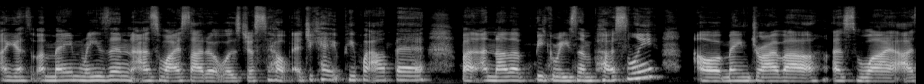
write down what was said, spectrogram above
I guess a main reason as why I started was just to help educate people out there. But another big reason personally, our main driver as why I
